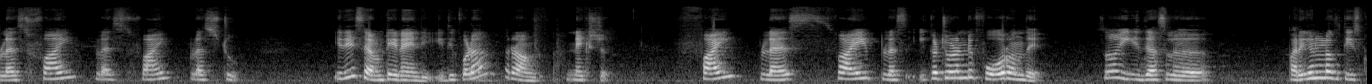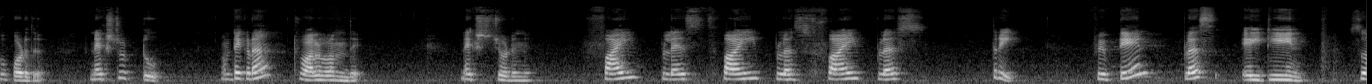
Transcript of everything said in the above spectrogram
plus five plus five plus two. ఇది సెవెంటీన్ అయింది. ఇది కూడా wrong. Next. Five plus five plus ఇక్కడ చూడండి ఫోర్ ఉంది. సో ఇది అసలు పరిగణలోకి తీసుకోకూడదు. నెక్స్ట్ టూ అంటే ఇక్కడ ట్వెల్వ్ ఉంది. నెక్స్ట్ చూడండి. Five plus five plus five plus three fifteen plus eighteen so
